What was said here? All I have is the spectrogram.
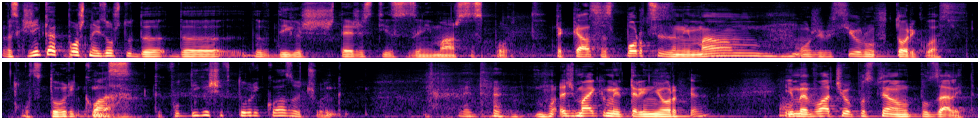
Разкажи как почна изобщо да, да, да вдигаш тежести и да се занимаваш с спорт? Така, с спорт се занимавам, може би сигурно втори клас. От втори клас? Да. Какво дигаше втори клас, бе, човек? Може майка ми е треньорка и ме влачила постоянно по залите.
